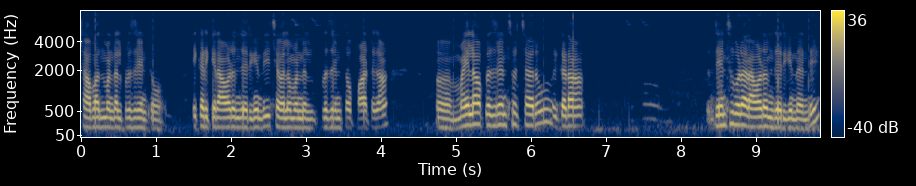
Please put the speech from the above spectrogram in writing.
షాబాద్ మండల్ ప్రెసిడెంట్ ఇక్కడికి రావడం జరిగింది. చెవల మండల్ ప్రెసిడెంట్తో పాటుగా మహిళా ప్రెసిడెంట్స్ వచ్చారు. ఇక్కడ జెంట్స్ కూడా రావడం జరిగిందండి.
